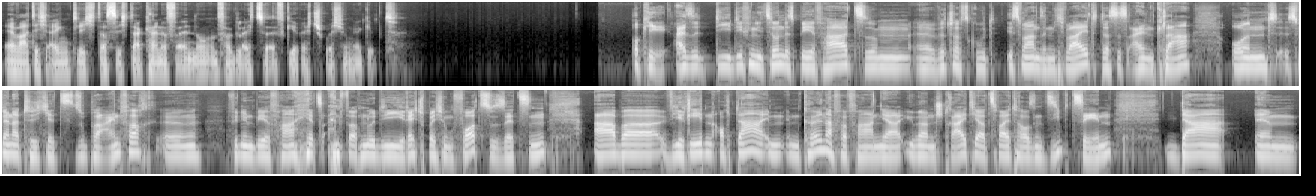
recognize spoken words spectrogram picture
erwarte ich eigentlich, dass sich da keine Veränderung im Vergleich zur FG-Rechtsprechung ergibt. Okay, also die Definition des BFH zum äh, Wirtschaftsgut ist wahnsinnig weit, das ist allen klar. Und es wäre natürlich jetzt super einfach äh, für den BFH jetzt einfach nur die Rechtsprechung fortzusetzen. Aber wir reden auch da im, im Kölner Verfahren ja über ein Streitjahr 2017. Da ähm,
